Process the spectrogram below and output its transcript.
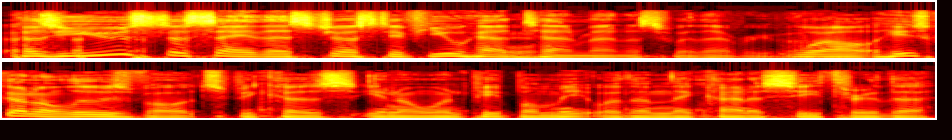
because you used to say this just if you had yeah. 10 minutes with everybody. Well he's going to lose votes because you know when people meet with him they kind of see through the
